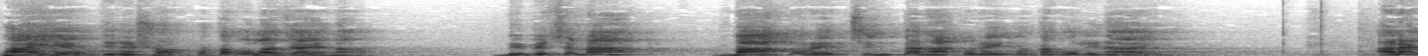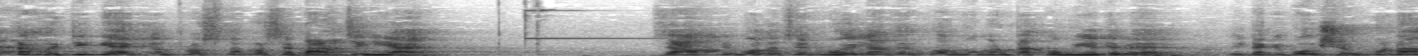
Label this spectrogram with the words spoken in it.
ভাই, একদিনে সব কথা বলা যায় না। বিবেচনা না করে, চিন্তা না করে এই কথা বলি নাই। আর একটা মিটিংয়ে একজন প্রশ্ন করছে ভার্জিনিয়ায় যে আপনি বলেছেন মহিলাদের কর্মঘণ্টা কমিয়ে দেবেন। এটা কি বৈষম্য না?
